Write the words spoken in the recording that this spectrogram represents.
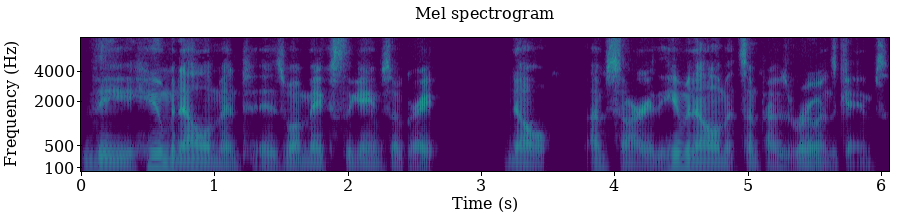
the human element is what makes the game so great. No, I'm sorry. The human element sometimes ruins games.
